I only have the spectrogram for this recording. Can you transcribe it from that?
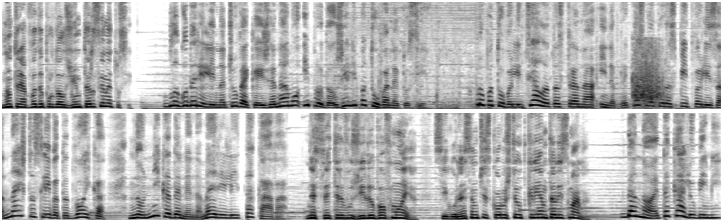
но трябва да продължим търсенето си. Благодарили на човека и жена му и продължили пътуването си. Пропътували цялата страна и непрекъснато разпитвали за най-щастливата двойка, но никъде не намерили такава. Не се тревожи, любов моя. Сигурен съм, че скоро ще открием талисмана. Дано е така, любими.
